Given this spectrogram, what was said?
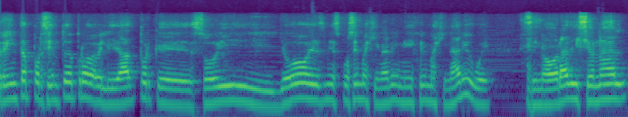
30% de probabilidad porque soy yo, es mi esposa imaginaria y mi hijo imaginario, güey, sino ahora adicional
